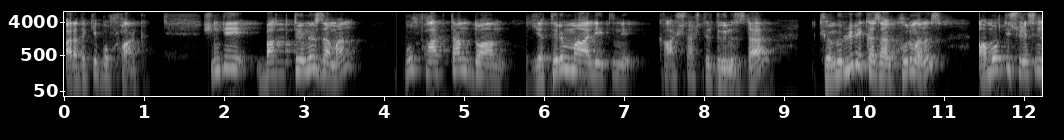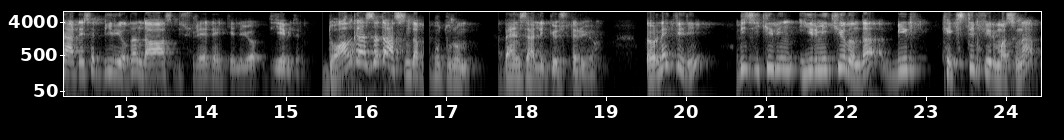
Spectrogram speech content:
aradaki bu fark. Şimdi baktığınız zaman bu farktan doğan yatırım maliyetini karşılaştırdığınızda kömürlü bir kazan kurmanız amorti süresi neredeyse bir yıldan daha az bir süreye denk geliyor diyebilirim. Doğalgazda da aslında bu durum benzerlik gösteriyor. Örnek vereyim. Biz 2022 yılında bir tekstil firmasına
